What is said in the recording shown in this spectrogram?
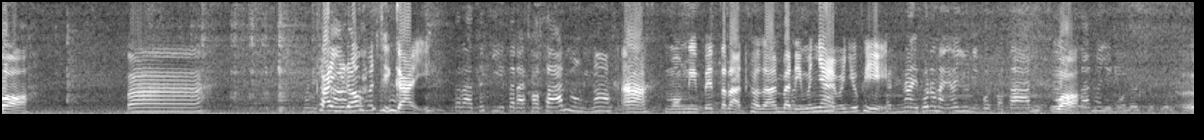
บ่ป้า ใครอยู่ดอกมันสิไก่ตลาดตะกี้ตลาดข้าวสารมองนี่เนาะอะมองนี้เป็นตลาดข้าวสารบัดนี้มันใหญ่มันอยู่พี่ เป็นในพวกทำไมอยู่นี่บนข้าวสารว่าข้าวสารมาอยู่นี่เอ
